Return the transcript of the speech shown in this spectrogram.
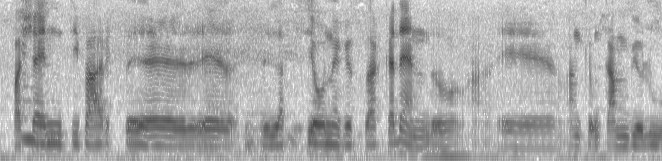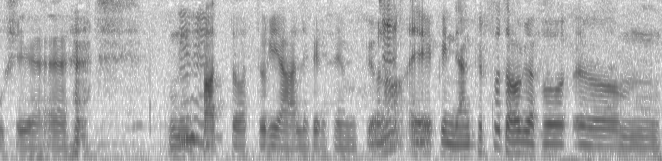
facenti parte de- dell'azione che sta accadendo, e anche un cambio luce è un Mhm. fatto attoriale, per esempio, no? Certo. E quindi anche il fotografo ehm,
